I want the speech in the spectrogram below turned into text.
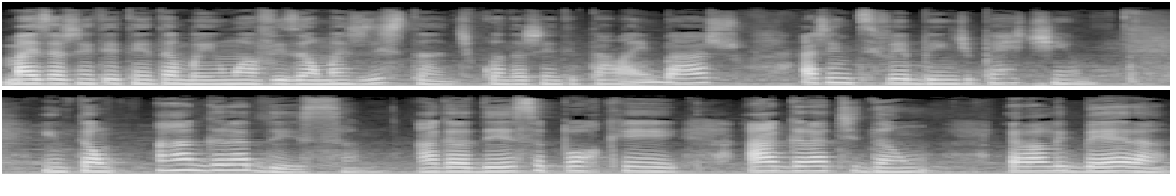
mas a gente tem também uma visão mais distante. Quando a gente está lá embaixo, a gente se vê bem de pertinho. Então agradeça, agradeça porque a gratidão ela libera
